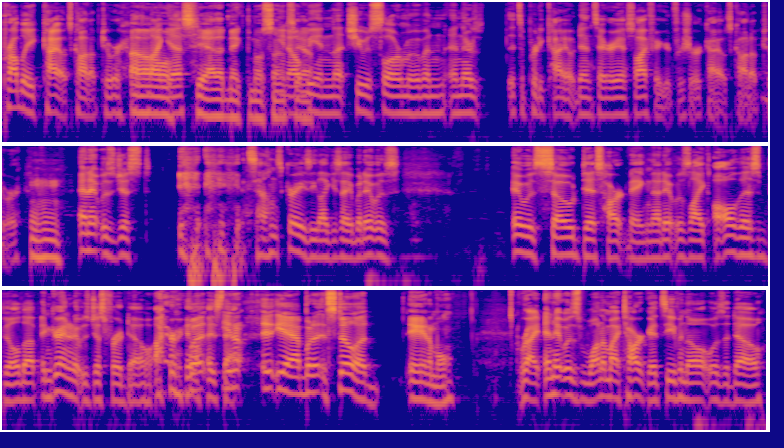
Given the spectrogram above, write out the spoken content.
probably coyotes caught up to her. Was my guess. Oh, Yeah, that'd make the most sense. you know, yeah. being that she was slower moving, and there's it's a pretty coyote dense area, so I figured for sure coyotes caught up to her, Mm-hmm. and it was just it sounds crazy, like you say, but it was it was so disheartening that it was like all this buildup, and granted, it was just for a doe. I but realized you that, know, it- yeah, but it's still a animal. right? And it was one of my targets, even though it was a doe.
